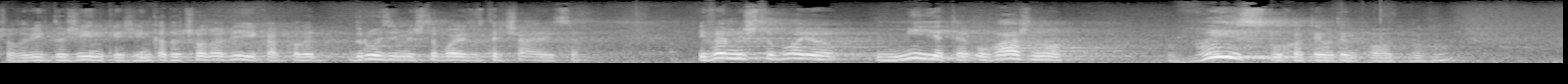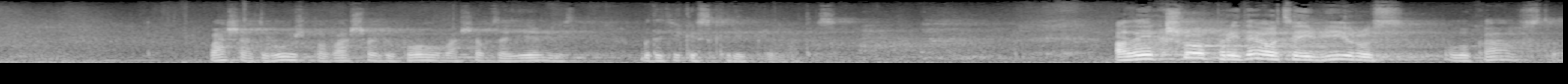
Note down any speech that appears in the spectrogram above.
чоловік до жінки, жінка до чоловіка, коли друзі між собою зустрічаються, і ви між собою вмієте уважно вислухати один одного, ваша дружба, ваша любов, ваша взаємність буде тільки скріплюватися. Але якщо прийде оцей вірус лукавства,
